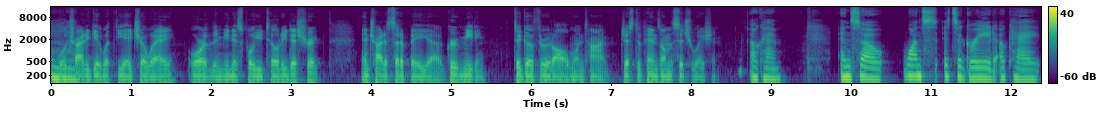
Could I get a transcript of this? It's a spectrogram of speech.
mm-hmm. we'll try to get with the HOA or the municipal utility district and try to set up a uh, group meeting to go through it all at one time. Just depends on the situation. Okay. And so once it's agreed, okay,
